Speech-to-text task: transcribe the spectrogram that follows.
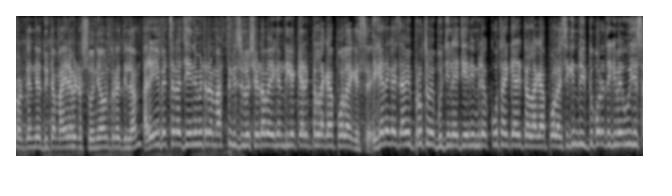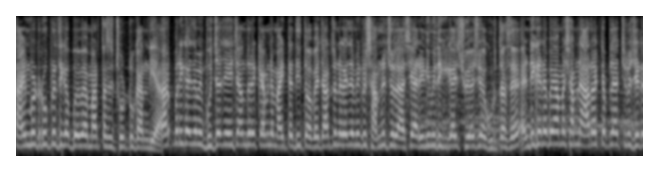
শর্টগান দিয়ে দুইটা মাইরা ভিটা সোনিয়া অন করে দিলাম। আর এই বেচারা যে এনিমিটারে মারতে নিছিল, সেটা ভাই এখান থেকে ক্যারেক্টার লাগায় পলাই গেছে। এখানে গাইজ আমি প্রথমে বুঝি নাই যে এনিমিটা কোথায় ক্যারেক্টার লাগায় পলাইছে কিন্তু একটু পরে দেখি ভাই ওই যে সাইনবোর্ডের উপরে থেকে বই বই মারতাছে ছোট্ট গান দিয়া তারপরে গাইজ আমি বুঝা যে এই চান্দরে কেমনে মাইটটা দিতে হবে, যার জন্য গাইজ আমি একটু সামনে চলে আসি আর এনিমি দেখি গাইজ শুয়ে শুয়ে ঘুরতাছে। এন্ড এখানে ভাই আমার সামনে আরও একটা প্লেয়ার ছিল যেটা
